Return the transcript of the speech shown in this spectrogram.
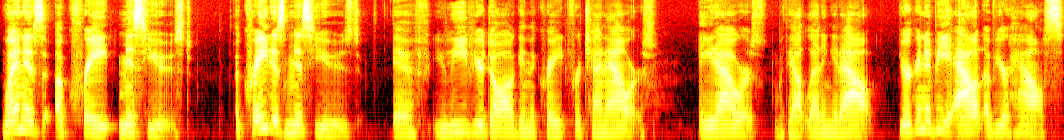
When is a crate misused? A crate is misused if you leave your dog in the crate for 10 hours eight hours without letting it out. You're going to be out of your house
